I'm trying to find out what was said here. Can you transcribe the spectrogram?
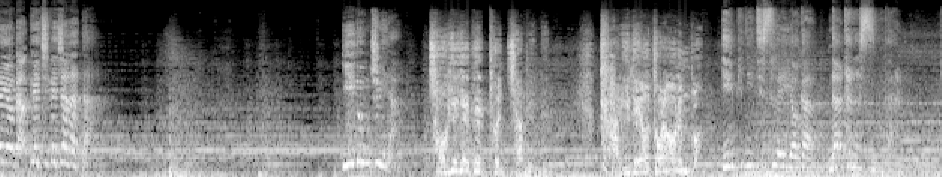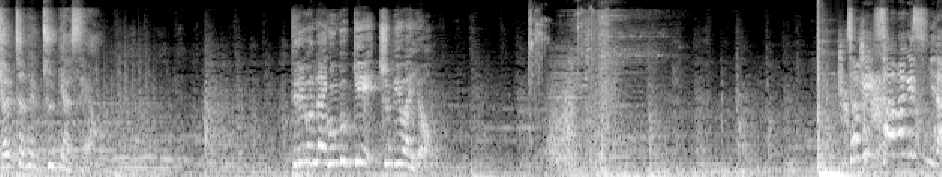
다크 슬레이어가 배치되지 않았다. 이동 중이다. 적에게 베푼 자비는 칼이 되어 돌아오는 법. 인피니티 슬레이어가 나타났습니다. 결전을 준비하세요. 드래곤라이 궁극기 준비 완료. 적이. 사망했습니다.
